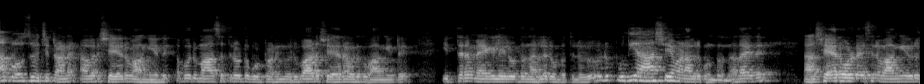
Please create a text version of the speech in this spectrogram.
ആ ക്ലോസ് വെച്ചിട്ടാണ് അവർ ഷെയർ വാങ്ങിയത്. അപ്പോൾ ഒരു മാസത്തിലോട്ട് കൂട്ടുവാണെങ്കിൽ ഒരുപാട് ഷെയർ അവർക്ക് വാങ്ങിയിട്ട് ഇത്തരം മേഖലയിലോട്ട് നല്ല രൂപത്തിൽ ഒരു പുതിയ ആശയമാണ് അവർ കൊണ്ടുവന്നത്. അതായത് ഷെയർ ഹോൾഡേഴ്സിന് വാങ്ങിയ ഒരു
